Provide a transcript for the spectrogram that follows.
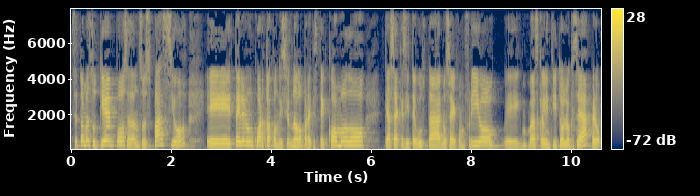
se toman su tiempo, se dan su espacio, eh, tienen un cuarto acondicionado para que esté cómodo, ya sea que si te gusta, no sé, con frío, eh, más calentito, lo que sea, pero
